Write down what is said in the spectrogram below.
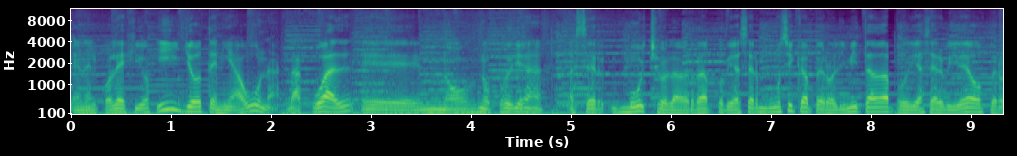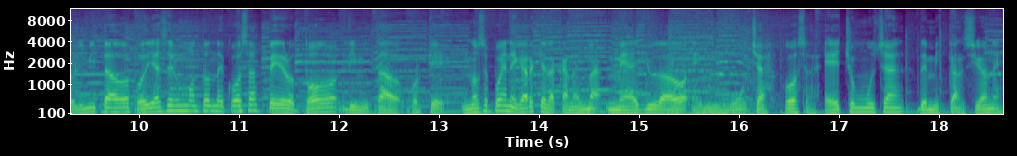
en el colegio, y yo tenía una, la cual eh, no, no podía hacer mucho, la verdad. Podía hacer música, pero limitada, podía hacer videos, pero limitados, podía hacer un montón de cosas, pero todo limitado porque no se puede negar que la Canaima me ha ayudado en muchas cosas. He hecho muchas de mis canciones,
